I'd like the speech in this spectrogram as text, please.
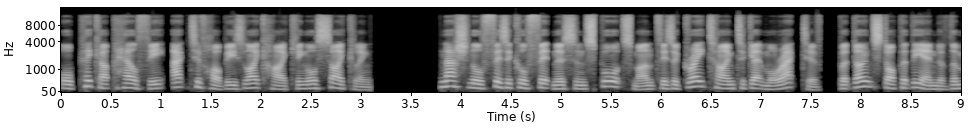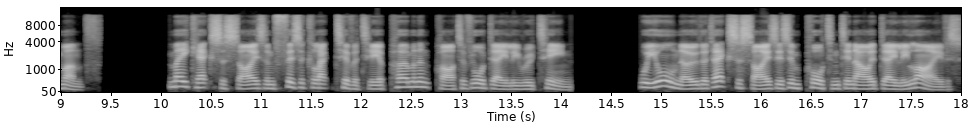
or pick up healthy, active hobbies like hiking or cycling. National Physical Fitness and Sports Month is a great time to get more active, but don't stop at the end of the month. Make exercise and physical activity a permanent part of your daily routine. We all know that exercise is important in our daily lives,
